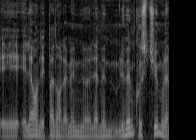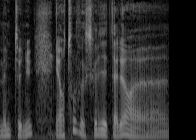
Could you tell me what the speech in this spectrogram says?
et, là on n'est pas dans la même, la même, le même costume ou la même tenue. Et on retrouve ce que tu disais tout à l'heure,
